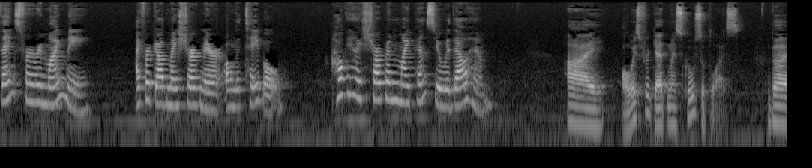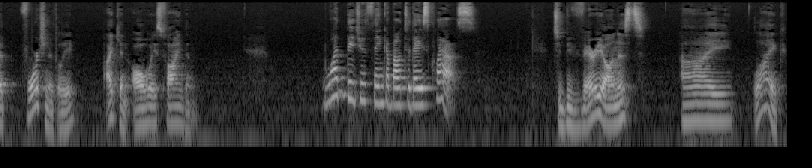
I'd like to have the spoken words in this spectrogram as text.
Thanks for reminding me. I forgot my sharpener on the table. How can I sharpen my pencil without him? I always forget my school supplies, but fortunately, I can always find them. What did you think about today's class? To be very honest, I like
